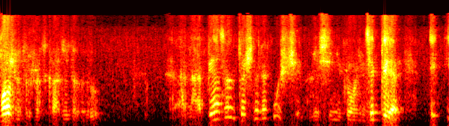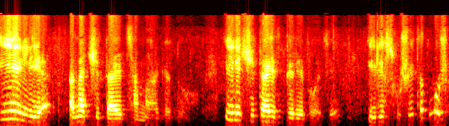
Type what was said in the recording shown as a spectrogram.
можно, Что-то рассказывает о году. Она обязана точно как мужчина. Если никого нет. Теперь, или она читает сама году, или читает в переводе, или слушает от мужа.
